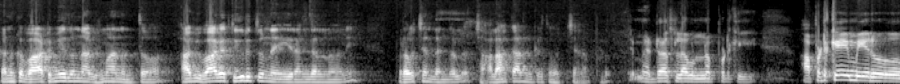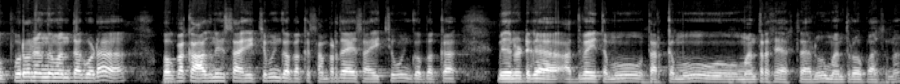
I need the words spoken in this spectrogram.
కనుక వాటి మీద ఉన్న అభిమానంతో అవి బాగా తీరుతున్నాయి ఈ రంగంలోని ప్రవచన రంగంలో చాలా కాలం క్రితం వచ్చాను అప్పుడు. మెడ్రాస్లో ఉన్నప్పటికీ అప్పటికే మీరు పూర్వరంగం అంతా కూడా ఒక పక్క ఆధునిక సాహిత్యము ఇంకో పక్క సంప్రదాయ సాహిత్యము ఇంకో పక్క మీద ఉన్నట్టుగా అద్వైతము తర్కము మంత్రశాస్త్రాలు మంత్రోపాసన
